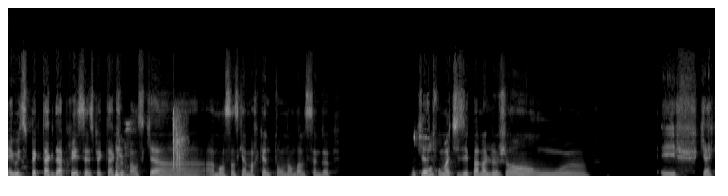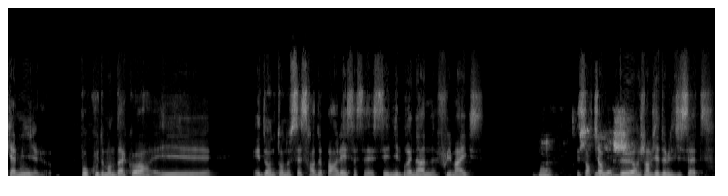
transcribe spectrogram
Écoute, spectacle d'après, c'est un spectacle, je pense, qui a, à mon sens, qui a marqué un tournant dans le stand-up, qui a traumatisé pas mal de gens ou, euh, et qui a, qui a, mis beaucoup de monde d'accord. Et et dont on ne cessera de parler, c'est Neil Brennan, Free Mikes. C'est sorti en, janvier 2017.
